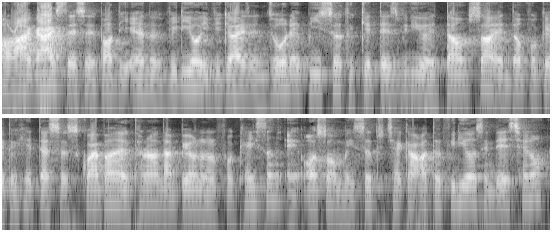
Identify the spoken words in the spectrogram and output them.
Alright guys, this is about the end of the video. If you guys enjoyed it, be sure to give this video a thumbs up and don't forget to hit that subscribe button and turn on that bell notification and also make sure to check out other videos in this channel.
